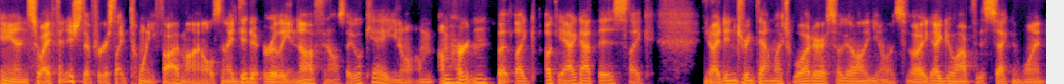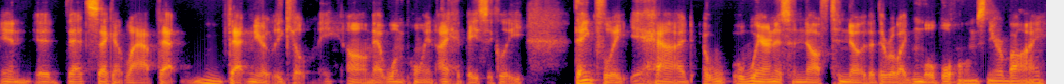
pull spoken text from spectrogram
And so I finished the first like 25 miles, and I did it early enough, and I was like, okay, you know, I'm I'm hurting, but like, okay, I got this. Like, you know, I didn't drink that much water. I still got all, you know, so I, I go out for the second one, and it, that second lap, that that nearly killed me. Um, at one point, I had basically thankfully had awareness enough to know that there were like mobile homes nearby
